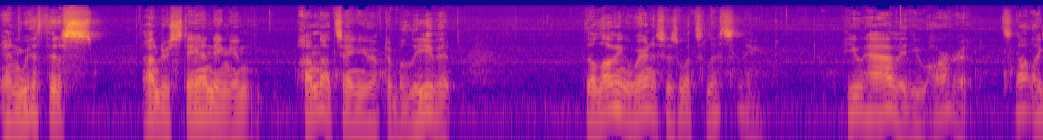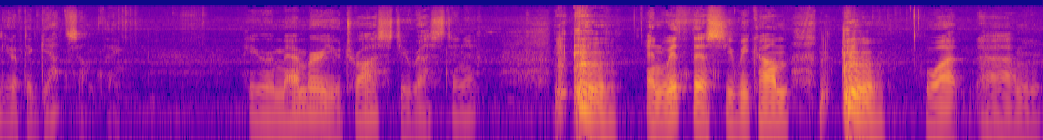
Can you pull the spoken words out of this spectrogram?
And with this understanding, and I'm not saying you have to believe it, the loving awareness is what's listening. You have it, you are it. It's not like you have to get something. You remember, you trust, you rest in it. and with this, you become what um,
